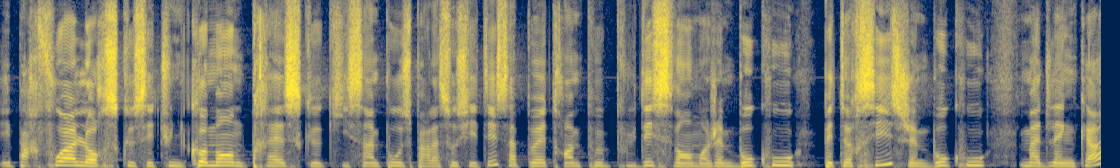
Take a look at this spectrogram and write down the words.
Et parfois, lorsque c'est une commande presque qui s'impose par la société, ça peut être un peu plus décevant. Moi, j'aime beaucoup Peter Sis, j'aime beaucoup Madlenka,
